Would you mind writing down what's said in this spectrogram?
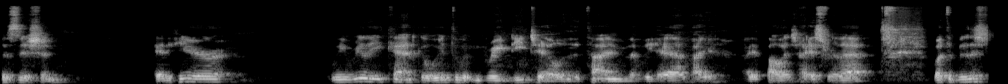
position and here, we really can't go into it in great detail in the time that we have. I, I apologize for that. But the position,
